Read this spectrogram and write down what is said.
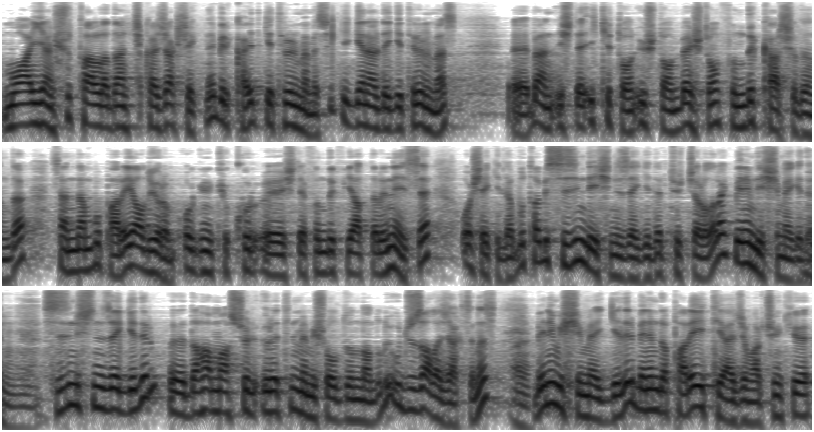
muayyen şu tarladan çıkacak şeklinde bir kayıt getirilmemesi ki genelde getirilmez. Ee, Ben işte 2 ton, 3 ton, 5 ton fındık karşılığında senden bu parayı alıyorum. O günkü kur e, işte fındık fiyatları neyse o şekilde. Bu tabii sizin de işinize gelir tüccar olarak, benim de işime gelir. Sizin işinize gelir e, daha mahsul üretilmemiş olduğundan dolayı ucuza alacaksınız. Benim işime gelir, benim de paraya ihtiyacım var. Çünkü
